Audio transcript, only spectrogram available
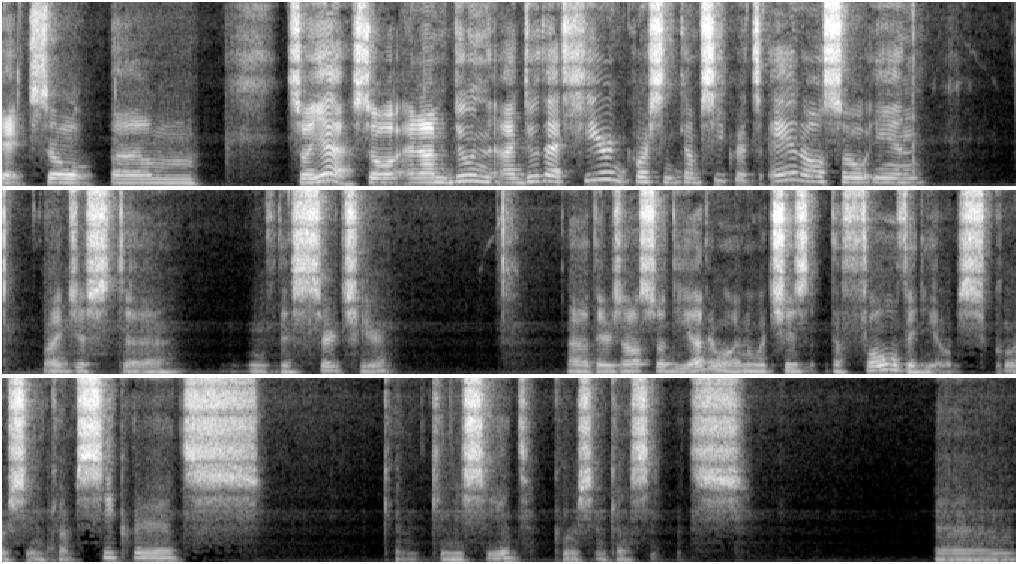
Okay so um so yeah so and I'm doing I do that here in course income secrets and also in I just uh move this search here. Uh, there's also the other one which is the full videos course income secrets. Can, can you see it? Course income secrets. Uh,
